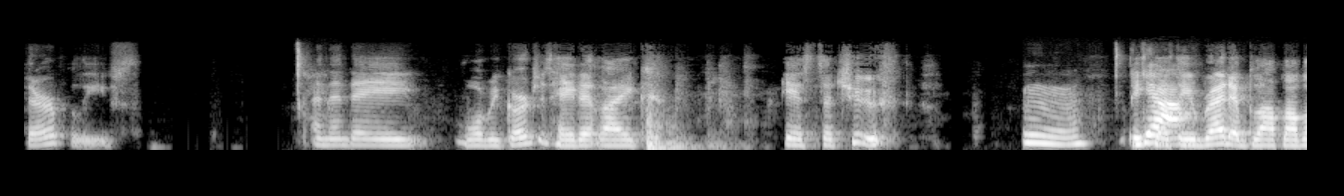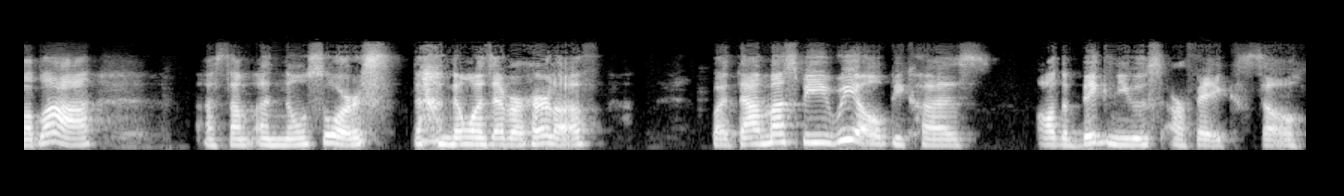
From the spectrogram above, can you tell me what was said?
their beliefs and then they will regurgitate it like it's the truth mm, because yeah. they read it blah blah blah blah uh, some unknown source that no one's ever heard of but that must be real because all the big news are fake. So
